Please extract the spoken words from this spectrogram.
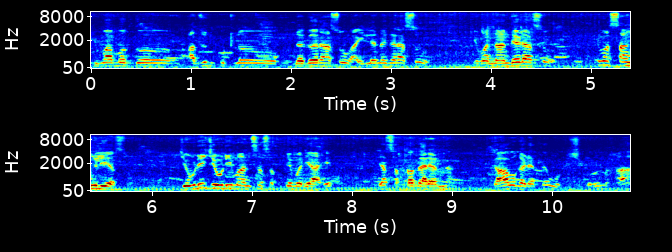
किंवा मग अजून कुठलं नगर असो अहिल्यानगर असो किंवा नांदेड असो किंवा सांगली असो जेवढी जेवढी माणसं सत्तेमध्ये आहेत त्या सत्ताधाऱ्यांना गावगाड्यातल्या करून हा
